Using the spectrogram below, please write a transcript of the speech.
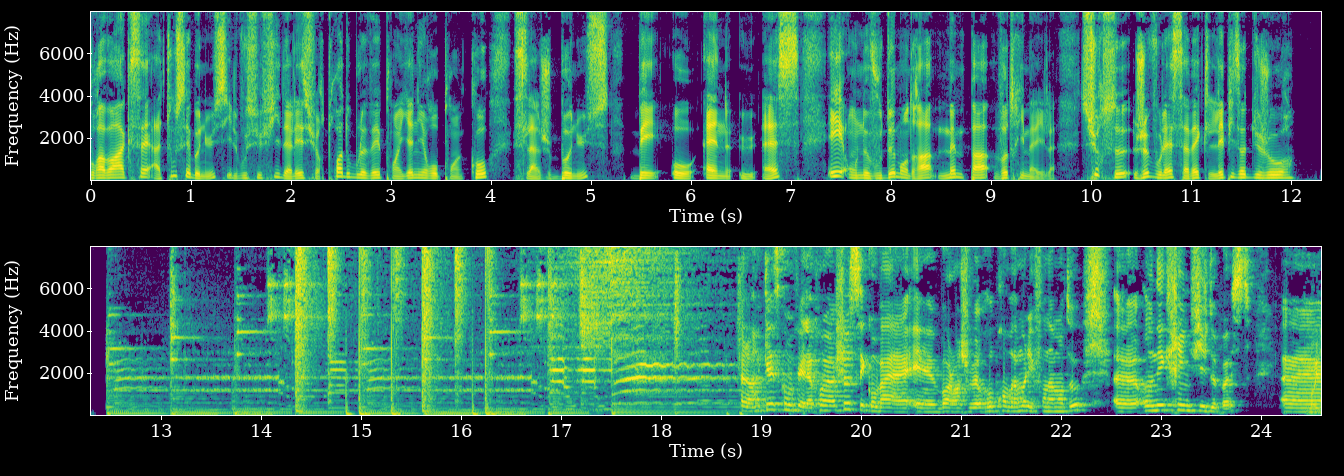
Pour avoir accès à tous ces bonus, il vous suffit d'aller sur www.yaniro.co slash bonus, B-O-N-U-S, et on ne vous demandera même pas votre email. Sur ce, je vous laisse avec l'épisode du jour. Alors, qu'est-ce qu'on fait? La première chose, c'est qu'on va. euh, bon, alors, je vais reprendre vraiment les fondamentaux. Euh, on écrit une fiche de poste. Euh.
